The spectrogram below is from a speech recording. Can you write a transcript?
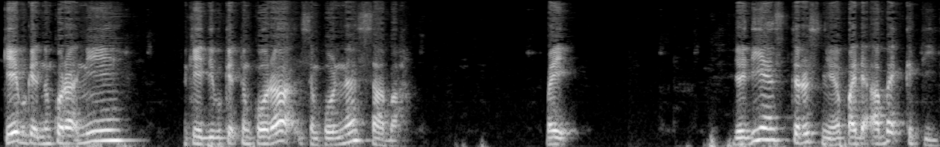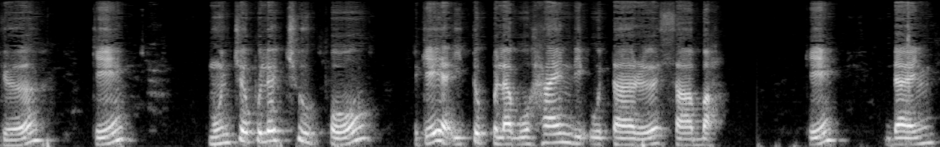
Okey, Bukit Tengkorak ni okey di Bukit Tengkorak sempurna Sabah. Baik. Jadi yang seterusnya pada abad ketiga, okey, muncul pula Cupo, okey, iaitu pelabuhan di utara Sabah. Okey. Dan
